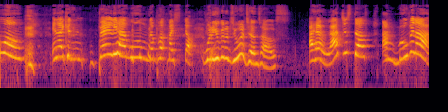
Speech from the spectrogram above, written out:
room, and I can barely have room to put my stuff. What are you gonna do at Jen's house? I have lots of stuff. I'm moving on.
